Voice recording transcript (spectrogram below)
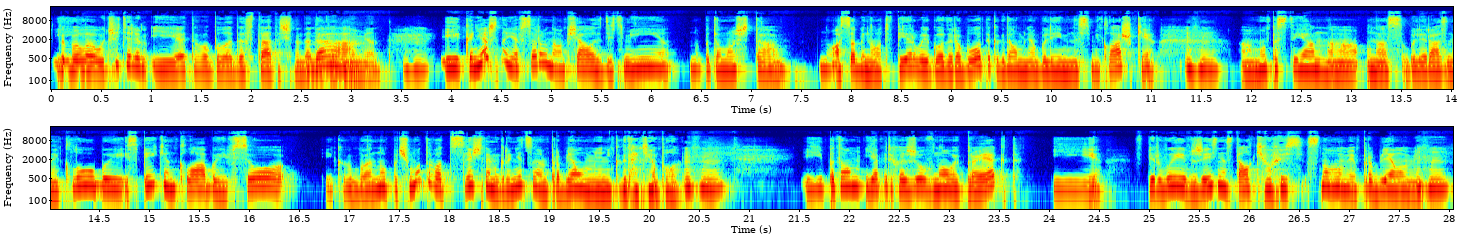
Ты и... была учителем, и этого было достаточно, да, да. на тот момент. Угу. И, конечно, я все равно общалась с детьми, ну, потому что ну, особенно вот в первые годы работы, когда у меня были именно семиклашки, угу. мы постоянно, у нас были разные клубы, и спикинг-клубы, и все. И как бы, ну, почему-то вот с личными границами проблем у меня никогда не было. Угу. И потом я перехожу в новый проект, и впервые в жизни сталкиваюсь с новыми проблемами. Угу.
